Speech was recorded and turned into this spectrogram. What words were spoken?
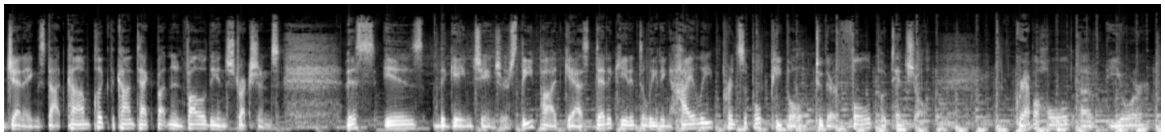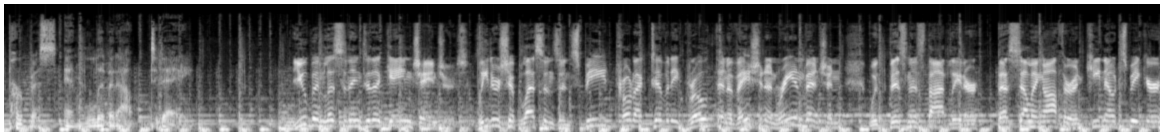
jennings.com, click the contact button, and follow the instructions. This is The Game Changers, the podcast dedicated to leading highly principled people to their full potential. Grab a hold of your purpose and live it out today. You've been listening to The Game Changers leadership lessons in speed, productivity, growth, innovation, and reinvention with business thought leader, best selling author, and keynote speaker,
